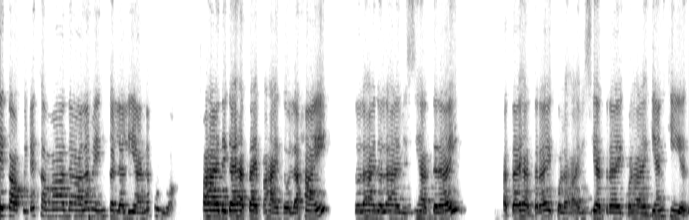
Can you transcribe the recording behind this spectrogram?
දෙක අපිට කමා දාලා වෙන් කරලා ලියන්න පුළුවන්. 5යි 2යි 7යි 5යි 12යි 12යි 12යි 24යි 7යි 4යි 11යි 24යි 11යි කියන්නේ කීයද?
